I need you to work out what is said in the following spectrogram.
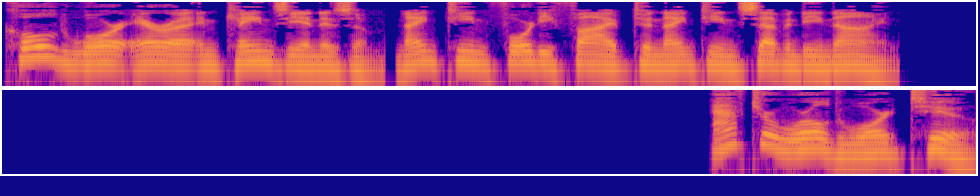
Cold War era and Keynesianism 1945 1979 After World War II,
